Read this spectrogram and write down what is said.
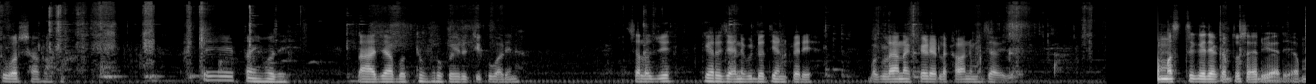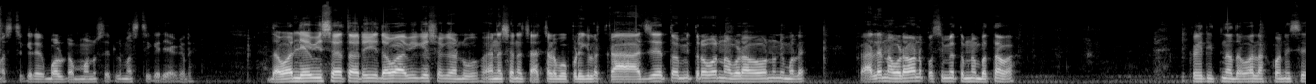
તુવર શા ભાગમાં. તે ત્યાં સુધી આજે આ બધું ભરું કર્યું ચીકુવાડીને. ચાલો જોઈએ, ઘરે જઈને વીડિયો ધ્યાન કરીએ. બગલાના ખેડે એટલે ખાવાની મજા આવી જાય. મસ્તી કર્યા કરતો સારું યાર. આ મસ્તી કર્યા બોલ રમવાનું છે એટલે મસ્તી કર્યા કરે. દવા લેવી છે તારી, દવા આવી ગઈ છે ગાંડું. એને છે ને ચાચડ બપડી પડી ગયેલા. કાજે તો મિત્રો નવડાવવાનું નહીં મળે. કાલે નવડાવવાનું, પછી મેં તમને બતાવવા કઈ રીતના દવા લખવાની છે?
